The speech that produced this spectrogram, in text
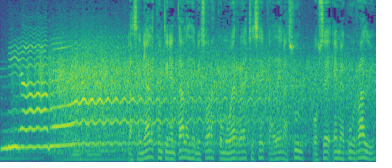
mi amor. Las señales continentales de emisoras como RHC, Cadena Azul o CMQ Radio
